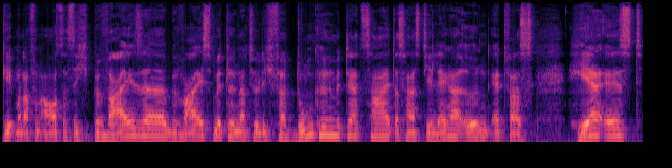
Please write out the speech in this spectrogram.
geht man davon aus, dass sich Beweise, Beweismittel natürlich verdunkeln mit der Zeit. Das heißt, je länger irgendetwas her ist,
